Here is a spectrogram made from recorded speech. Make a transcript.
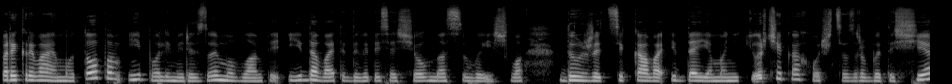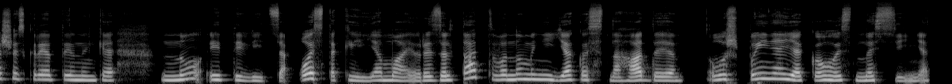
Перекриваємо топом і полімеризуємо в лампі. І давайте дивитися, що в нас вийшло. Дуже цікава ідея манікюрчика, хочеться зробити ще щось креативненьке. Ну і дивіться, ось такий я маю результат, воно мені якось нагадує. Лушпиня якогось насіння.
